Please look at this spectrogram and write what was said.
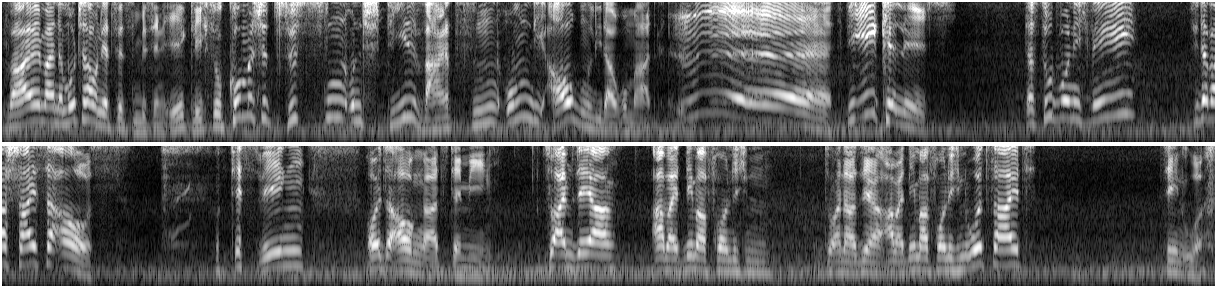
weil meine Mutter, und jetzt wird es ein bisschen eklig, so komische Zysten und Stielwarzen um die Augenlider rum hat. Wie ekelig. Das tut wohl nicht weh, sieht aber scheiße aus. Und deswegen heute Augenarzttermin. Zu einem sehr arbeitnehmerfreundlichen, zu einer sehr arbeitnehmerfreundlichen Uhrzeit. 10 Uhr.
